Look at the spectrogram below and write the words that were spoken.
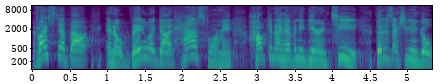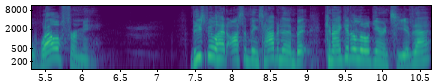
If I step out and obey what God has for me, how can I have any guarantee that it's actually going to go well for me? These people had awesome things happen to them, but can I get a little guarantee of that?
